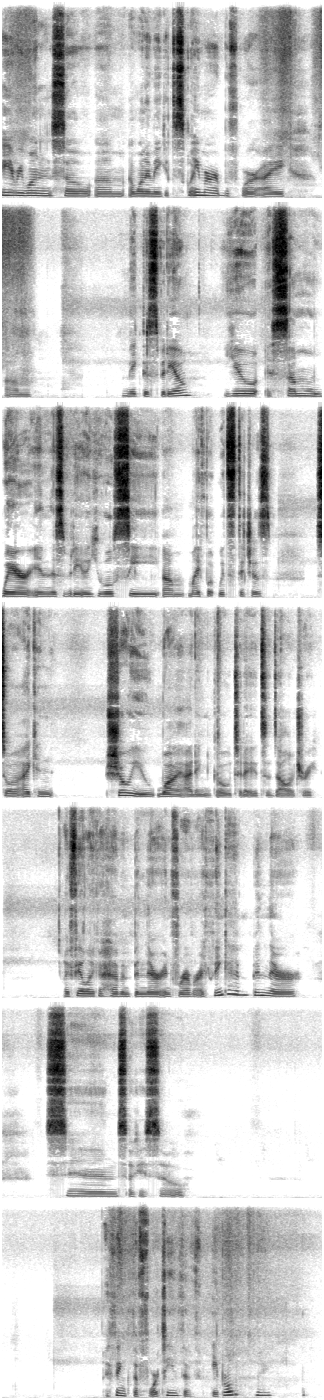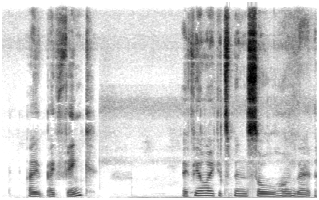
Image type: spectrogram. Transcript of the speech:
Hey everyone, so um, I want to make a disclaimer before I um, make this video. You, somewhere in this video, you will see um, my foot with stitches. So I can show you why I didn't go today to Dollar Tree. I feel like I haven't been there in forever. I think I haven't been there since. Okay, so I think the 14th of April. I I think. I feel like it's been so long that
